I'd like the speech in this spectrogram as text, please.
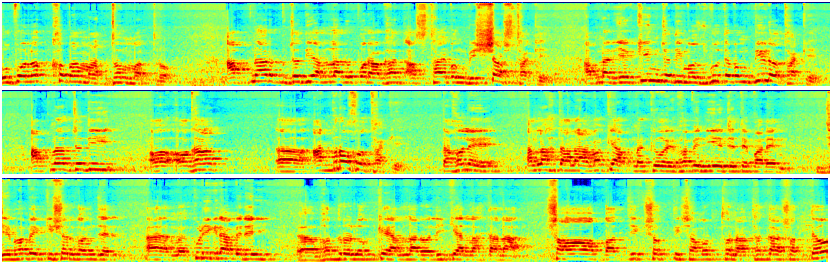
উপলক্ষ বা মাধ্যম মাত্র। আপনার যদি আল্লাহর উপর অগাধ আস্থা এবং বিশ্বাস থাকে আপনার ইয়েকিন যদি মজবুত এবং দৃঢ় থাকে আপনার যদি অ- অগাধ আহ, আগ্রহ থাকে, তাহলে আল্লাহ তালা আমাকে আপনাকেও এভাবে নিয়ে যেতে পারেন। যেভাবে কিশোরগঞ্জের কুড়িগ্রামের এই ভদ্রলোককে, আল্লাহর অলিকে আল্লাহ তালা সব বাহ্যিক শক্তি, সামর্থ্য না থাকা সত্ত্বেও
